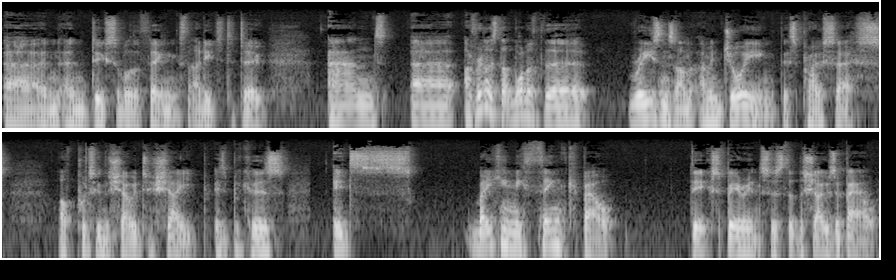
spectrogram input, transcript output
uh, and and do some of the things that I needed to do, and uh, I've realised that one of the reasons I'm, I'm enjoying this process of putting the show into shape is because it's making me think about the experiences that the show's about.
